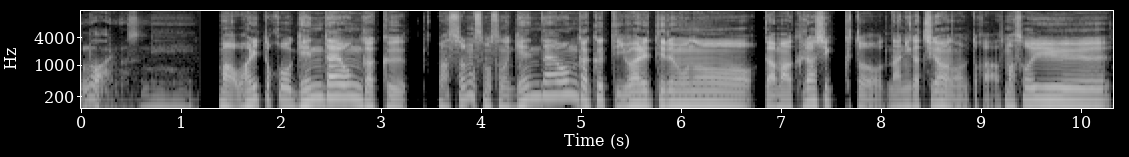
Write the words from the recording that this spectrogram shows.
うのはありますね。まあ割とこう現代音楽まあそもそもその現代音楽って言われてるものがまあクラシックと何が違うのとかまあそういう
